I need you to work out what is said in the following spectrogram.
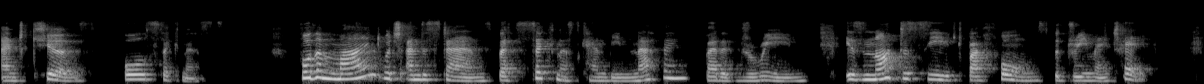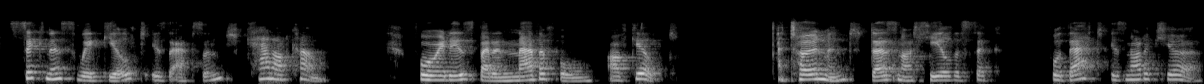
and cures all sickness. For the mind which understands that sickness can be nothing but a dream is not deceived by forms the dream may take. Sickness, where guilt is absent, cannot come, for it is but another form of guilt. Atonement does not heal the sick, for that is not a cure.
